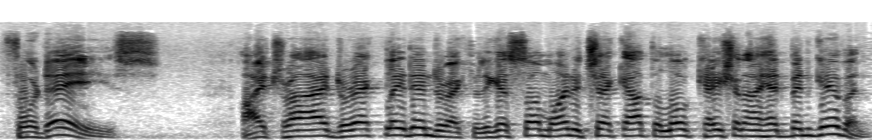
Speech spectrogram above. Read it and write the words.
For days I tried directly and indirectly to get someone to check out the location I had been given.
